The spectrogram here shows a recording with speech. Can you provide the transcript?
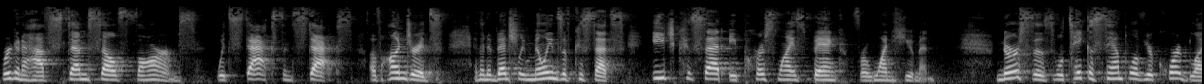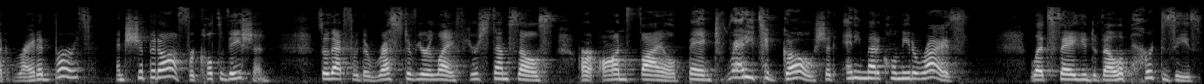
we're going to have stem cell farms with stacks and stacks of hundreds and then eventually millions of cassettes, each cassette a personalized bank for one human. Nurses will take a sample of your cord blood right at birth and ship it off for cultivation so that for the rest of your life, your stem cells are on file, banked, ready to go should any medical need arise. Let's say you develop heart disease.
